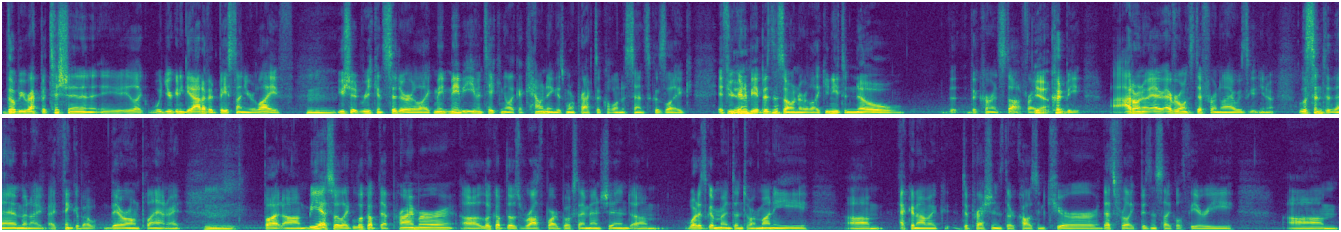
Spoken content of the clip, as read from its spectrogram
there'll be repetition and uh, like what you're going to get out of it based on your life. Hmm. You should reconsider, like, may- maybe even taking like accounting is more practical in a sense. Cause like, if you're Yeah. going to be a business owner, like, you need to know the, the current stuff, right? Yeah. It could be. I don't know. Everyone's different. And I always, you know, listen to them and I, I think about their own plan, right? Hmm. But, um, but yeah, so like look up that primer, uh, look up those Rothbard books I mentioned. Um, what has government done to our money? Um, economic depressions, their cause and cure. That's for like business cycle theory. Um,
